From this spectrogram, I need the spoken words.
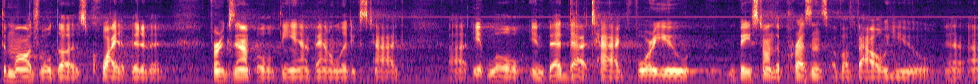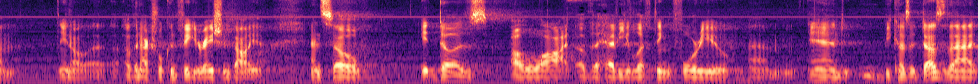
the module does quite a bit of it. For example, the AMP analytics tag, uh, it will embed that tag for you based on the presence of a value, uh, um, you know, uh, of an actual configuration value. And so it does a lot of the heavy lifting for you. Um, and because it does that,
